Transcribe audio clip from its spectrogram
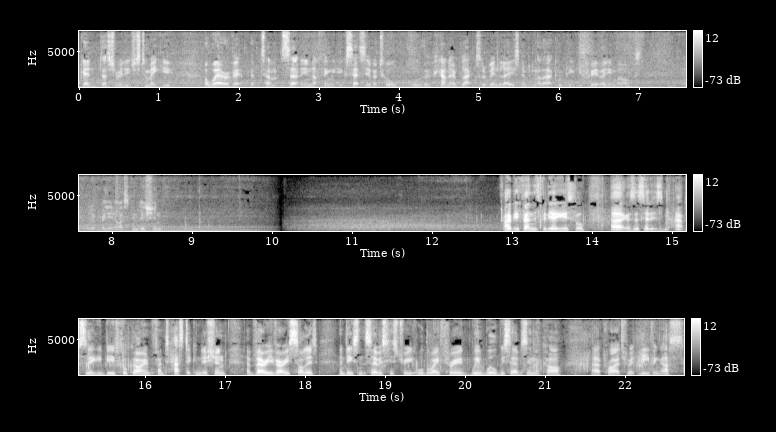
again that's really just to make you aware of it but um, certainly nothing excessive at all all the piano black sort of inlays and everything like that completely free of any marks. And all in really nice condition I hope you found this video useful. Uh, as I said, it's an absolutely beautiful car in fantastic condition, a very, very solid and decent service history all the way through. We will be servicing the car uh, prior to it leaving us.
